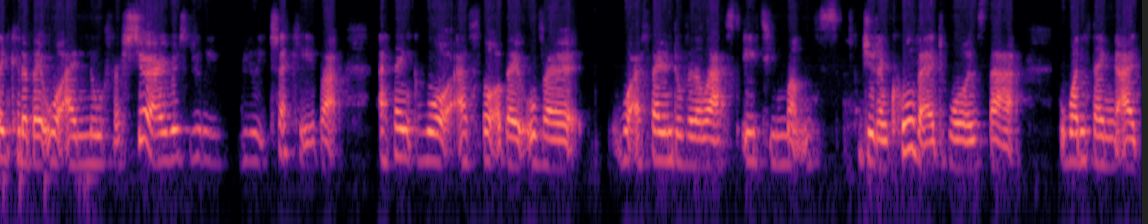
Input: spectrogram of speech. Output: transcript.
thinking about what I know for sure was really, really tricky. But I think what I've thought about over what I found over the last 18 months during COVID was that one thing I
